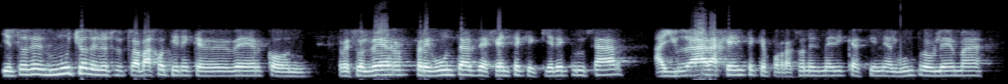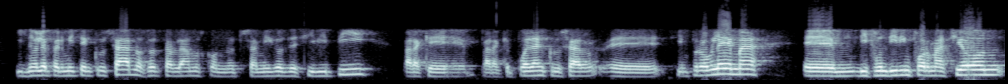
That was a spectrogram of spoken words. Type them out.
y entonces mucho de nuestro trabajo tiene que ver con resolver preguntas de gente que quiere cruzar, ayudar a gente que por razones médicas tiene algún problema y no le permiten cruzar. Nosotros hablamos con nuestros amigos de CBP para que, para que puedan cruzar eh, sin problema, em, difundir información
